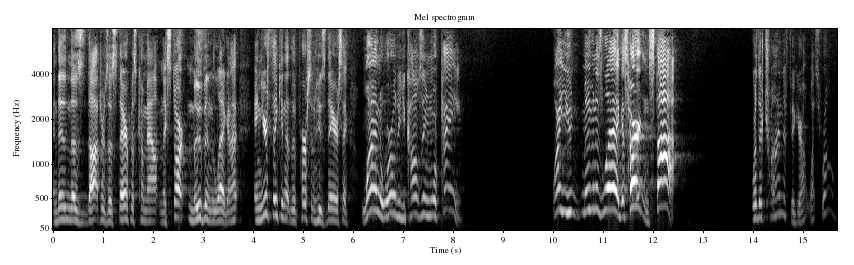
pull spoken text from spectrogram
And then those doctors, those therapists come out and they start moving the leg. And, I, and you're thinking that the person who's there saying, Why in the world are you causing more pain? Why are you moving his leg? It's hurting. Stop. Where they're trying to figure out what's wrong.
